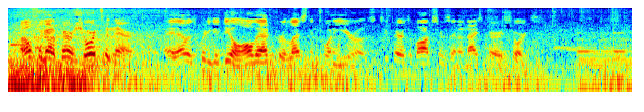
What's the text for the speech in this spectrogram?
I also got a pair of shorts in there. Hey, that was a pretty good deal. All that for less than 20 euros. Two pairs of boxers and a nice pair of shorts.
